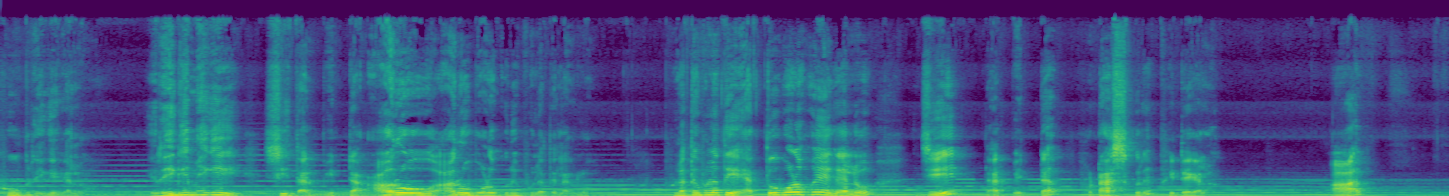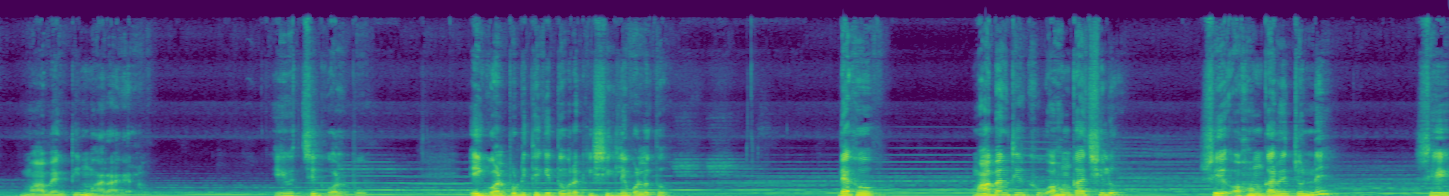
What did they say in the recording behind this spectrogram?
খুব রেগে গেল। রেগে মেগে সে তার পেটটা আরও আরও বড় করে ফুলাতে লাগল। ফুলাতে ফুলাতে এত বড় হয়ে গেল যে তার পেটটা ফটাস করে ফেটে গেল। আর মা ব্যাংকটি মারা গেল। এই হচ্ছে গল্প। এই গল্পটি থেকে তোমরা কি শিখলে বলো তো? দেখো, মা ব্যাংকটির খুব অহংকার ছিল। সে অহংকারের জন্যে সে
